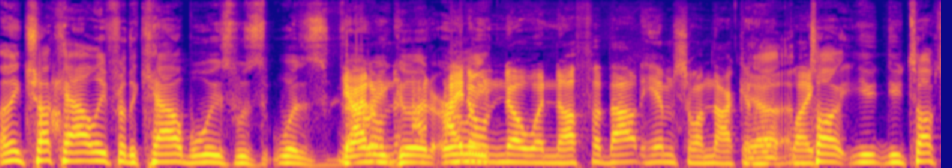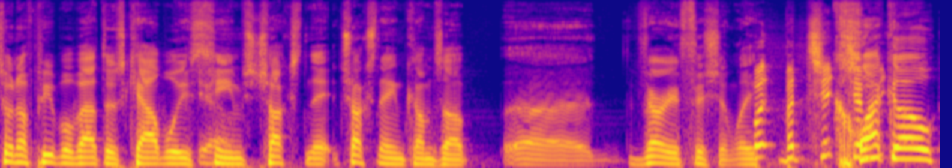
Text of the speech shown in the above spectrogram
I think Chuck Howley for the Cowboys was was very don't, good. I, Early, I don't know enough about him, so I'm not going to Yeah, like. talk, you you talk to enough people about those Cowboys teams. Chuck's na- Chuck's name comes up uh, very efficiently. but but to, to Klecko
